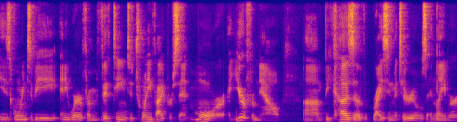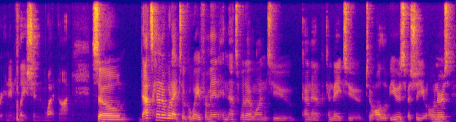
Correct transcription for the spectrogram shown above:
is going to be anywhere from 15 to 25% more a year from now um, because of rising materials and labor and inflation and whatnot. So that's kind of what I took away from it, and that's what I want to kind of convey to to all of you, especially you owners.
